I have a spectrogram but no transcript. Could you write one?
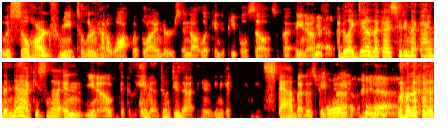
was so hard for me to learn how to walk with blinders and not look into people's cells. Uh, you know, I'd be like, "Damn, that guy's hitting that guy in the neck, isn't that?" And you know, they'd be like, "Hey, man, don't do that. You're gonna get stabbed by those people." Yeah, yeah.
